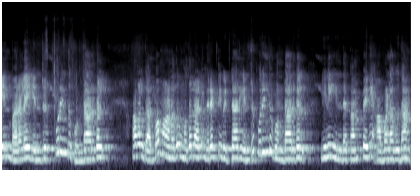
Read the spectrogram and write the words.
ஏன் வரலை என்று புரிந்து கொண்டார்கள். அவள் கர்ப்பமானதும் முதலாளி விரட்டிவிட்டார் என்று புரிந்து கொண்டார்கள். இனி இந்த கம்பெனி அவ்வளவுதான்.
